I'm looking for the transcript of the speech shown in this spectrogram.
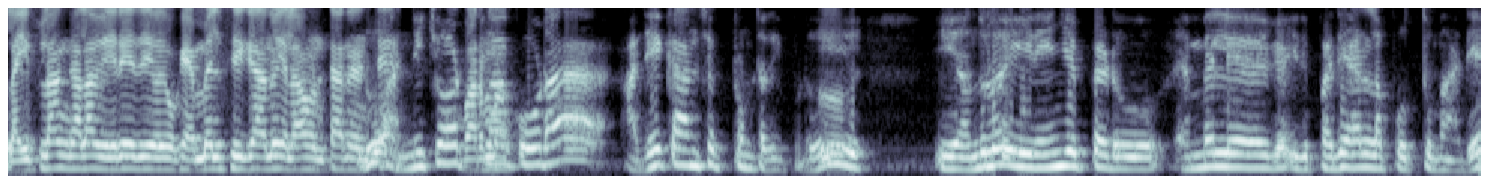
లైఫ్ లాంగ్ అలా వేరేది ఒక ఎమ్మెల్సీ గాను ఇలా ఉంటానంటే అన్ని చోట్ల కూడా అదే కాన్సెప్ట్ ఉంటది. ఇప్పుడు ఈ అందులో ఈయన ఏం చెప్పాడు? ఎమ్మెల్యే ఇది పదేళ్ళ పొత్తు మాదే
